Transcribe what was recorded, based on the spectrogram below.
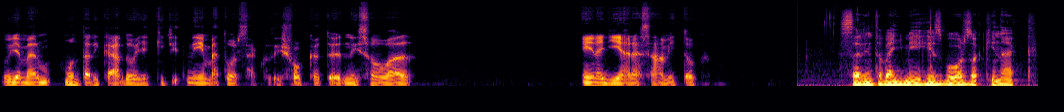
Ugye, mert mondta Ricardo, hogy egy kicsit Németországhoz is fog kötődni, szóval én egy ilyenre számítok. Szerintem egy méhész borz, akinek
